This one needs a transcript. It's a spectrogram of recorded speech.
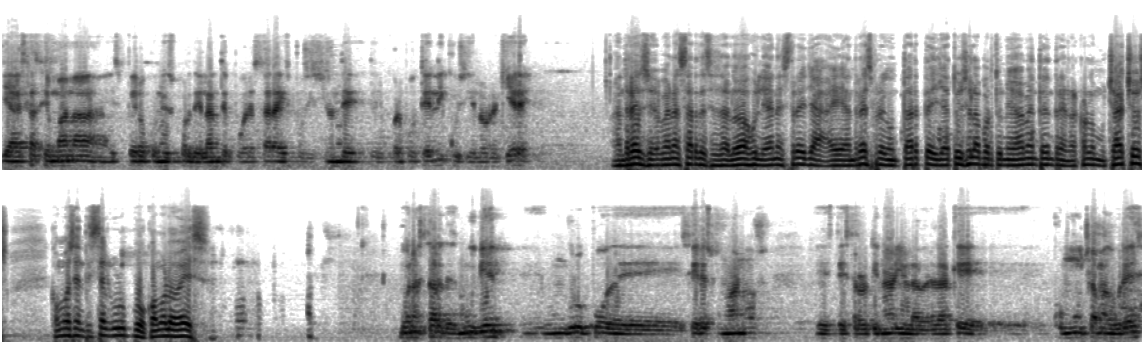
ya esta semana espero con eso por delante poder estar a disposición del cuerpo técnico si él lo requiere. Andrés, buenas tardes, se saluda Julián Estrella. Eh, Andrés, preguntarte, ya tuviste la oportunidad de entrenar con los muchachos, ¿cómo sentiste el grupo? ¿Cómo lo ves? Buenas tardes, muy bien, eh, un grupo de seres humanos este, extraordinario, la verdad que eh, con mucha madurez,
